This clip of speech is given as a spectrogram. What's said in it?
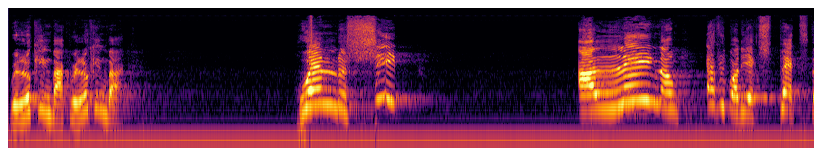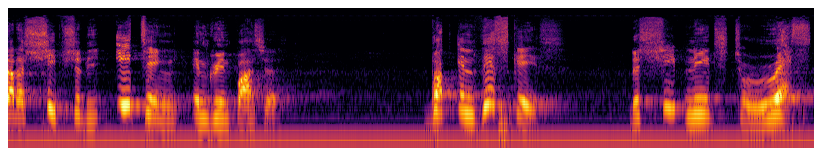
We're looking back, we're looking back. When the sheep are laying down, everybody expects that a sheep should be eating in green pastures. But in this case, the sheep needs to rest.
